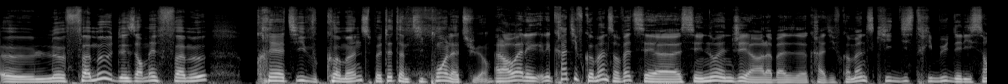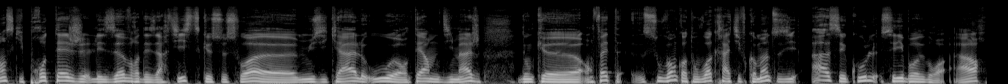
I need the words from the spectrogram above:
le fameux, désormais fameux Creative Commons. Peut-être un petit point là-dessus. hein. Alors ouais, les, les Creative Commons, en fait, c'est euh, une ONG hein, à la base, euh, Creative Commons, qui distribue des licences, qui protège les œuvres des artistes, que ce soit euh, musicales ou en termes d'image. Donc euh, en fait, souvent quand on voit Creative Commons, on se dit ah c'est cool, c'est libre de droit. Alors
